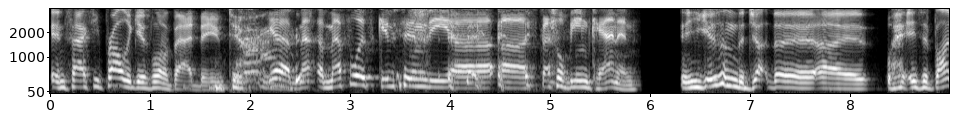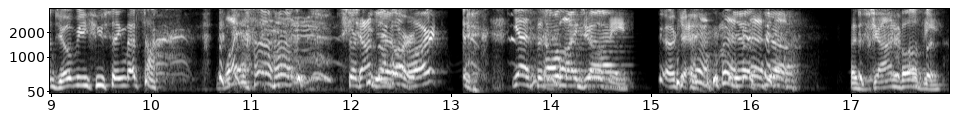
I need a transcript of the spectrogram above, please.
In fact, he probably gives Love a bad name too. yeah, Me- Mephiles gives him the uh, uh, special beam cannon. He gives him the ju- the uh, is it Bon Jovi who sang that song? What? Struck Shot the the heart. heart? yes, that's Oh Bon Jovi. God. Okay. yes, yeah. That's John Bovey. Also-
